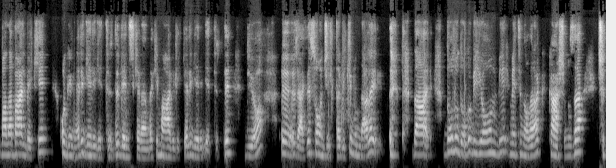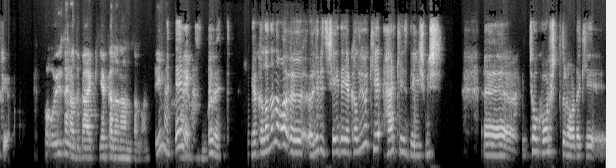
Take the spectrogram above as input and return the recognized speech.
bana Balbek'i o günleri geri getirdi. Deniz kenarındaki mavilikleri geri getirdi diyor. Ee, özellikle son cilt tabii ki bunlarla daha dolu dolu bir yoğun bir metin olarak karşımıza çıkıyor. O yüzden adı belki yakalanan zaman değil mi? Evet, evet. Yakalanan ama e, öyle bir şey de yakalıyor ki herkes değişmiş. Ee, çok hoştur oradaki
